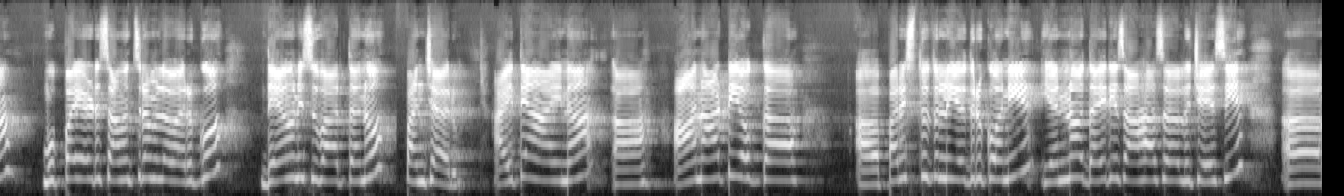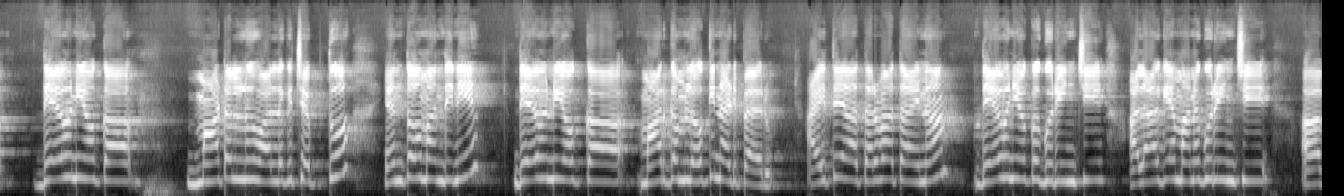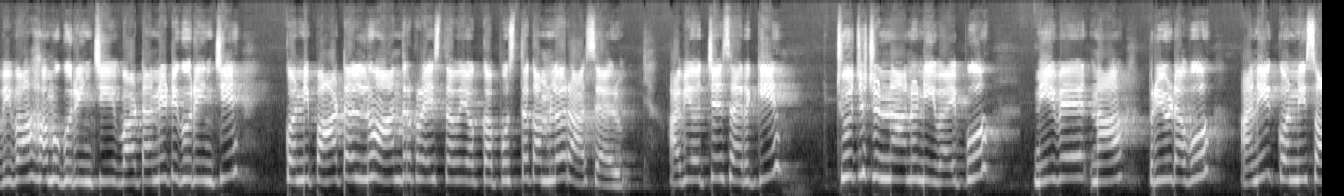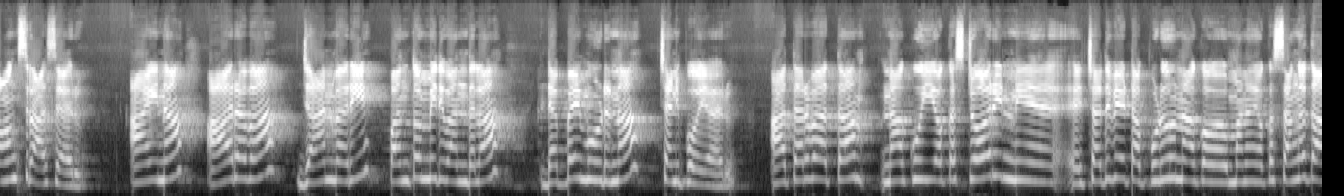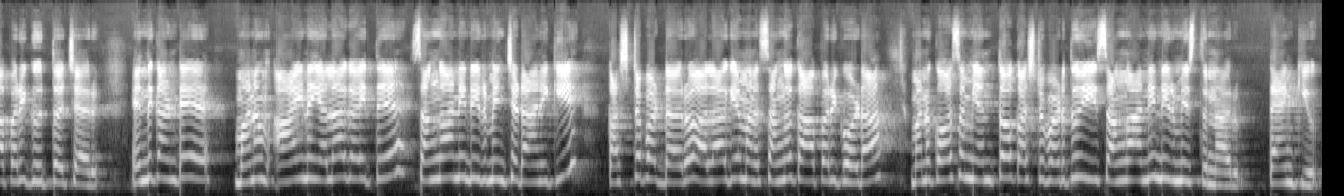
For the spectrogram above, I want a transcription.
ముప్పై ఏడు సంవత్సరముల వరకు దేవుని సువార్తను పంచారు. అయితే ఆయన ఆనాటి యొక్క పరిస్థితులను ఎదుర్కొని ఎన్నో ధైర్య సాహసాలు చేసి దేవుని యొక్క మాటలను వాళ్ళకి చెప్తూ ఎంతోమందిని దేవుని యొక్క మార్గంలోకి నడిపారు. అయితే ఆ తర్వాత ఆయన దేవుని యొక్క గురించి అలాగే మన గురించి వివాహము గురించి వాటన్నిటి గురించి కొన్ని పాటలను ఆంధ్ర క్రైస్తవ యొక్క పుస్తకంలో రాశారు. అవి వచ్చేసరికి చూచుచున్నాను నీ వైపు నీవే నా ప్రియుడవు అని కొన్ని సాంగ్స్ రాశారు. ఆయన ఆరవ జనవరి పంతొమ్మిది వందల డెబ్బై మూడున చనిపోయారు. ఆ తర్వాత నాకు ఈ యొక్క స్టోరీని చదివేటప్పుడు నాకు మన యొక్క సంఘ కాపరి గుర్తొచ్చారు. ఎందుకంటే మనం ఆయన ఎలాగైతే సంఘాన్ని నిర్మించడానికి కష్టపడ్డారో అలాగే మన సంఘ కాపరి కూడా మన కోసం ఎంతో కష్టపడుతూ ఈ సంఘాన్ని నిర్మిస్తున్నారు. Thank you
